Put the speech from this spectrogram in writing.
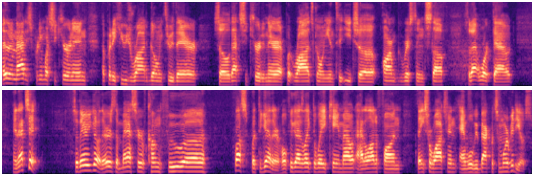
other than that, it's pretty much secured in. I put a huge rod going through there. So that's secured in there. I put rods going into each uh, arm, wrist, and stuff. So that worked out. And that's it. So there you go. There's the Master of Kung Fu uh, bus put together. Hopefully you guys liked the way it came out. I had a lot of fun. Thanks for watching, and we'll be back with some more videos.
